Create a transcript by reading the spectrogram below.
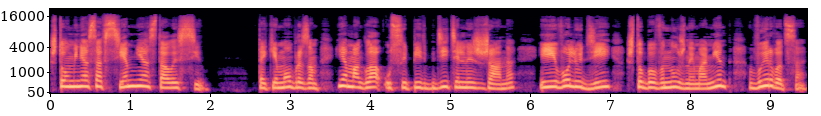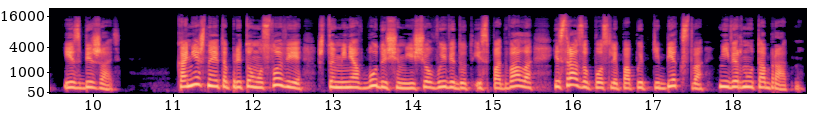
что у меня совсем не осталось сил. Таким образом, я могла усыпить бдительность Жана и его людей, чтобы в нужный момент вырваться и сбежать. Конечно, это при том условии, что меня в будущем еще выведут из подвала и сразу после попытки бегства не вернут обратно.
